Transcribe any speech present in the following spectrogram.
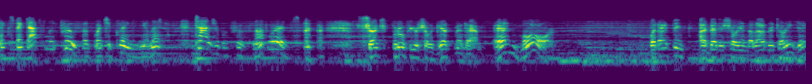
I expect absolute proof of what you claim in your letter. Tangible proof, not words. Such proof you shall get, madame, and more. But I think I better show you in the laboratory, yes?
